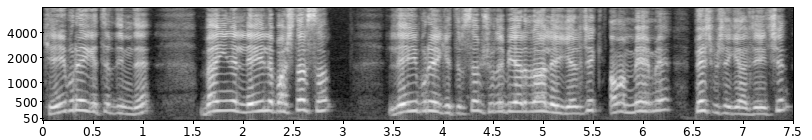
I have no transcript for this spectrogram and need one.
K'yi buraya getirdiğimde ben yine L ile başlarsam L'yi buraya getirsem şurada bir yerde daha L gelecek ama M M peş peşe geleceği için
